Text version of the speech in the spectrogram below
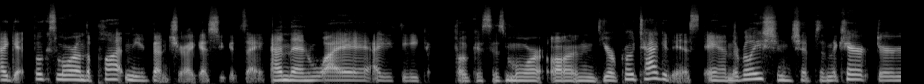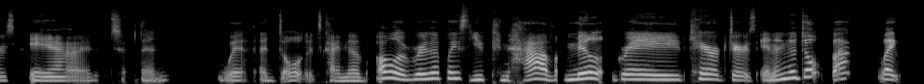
I get focused more on the plot and the adventure, I guess you could say. And then YA think focuses more on your protagonist and the relationships and the characters. And then with adult, it's kind of all over the place. You can have middle grade characters in an adult book, like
